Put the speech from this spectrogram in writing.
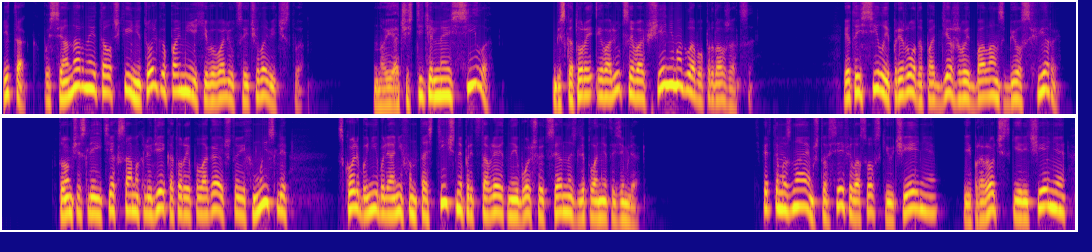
Итак, пассионарные толчки не только помехи в эволюции человечества, но и очистительная сила, без которой эволюция вообще не могла бы продолжаться. Этой силой природа поддерживает баланс биосферы, в том числе и тех самых людей, которые полагают, что их мысли, сколь бы ни были они фантастичны, представляют наибольшую ценность для планеты Земля. Теперь-то мы знаем, что все философские учения и пророческие речения —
